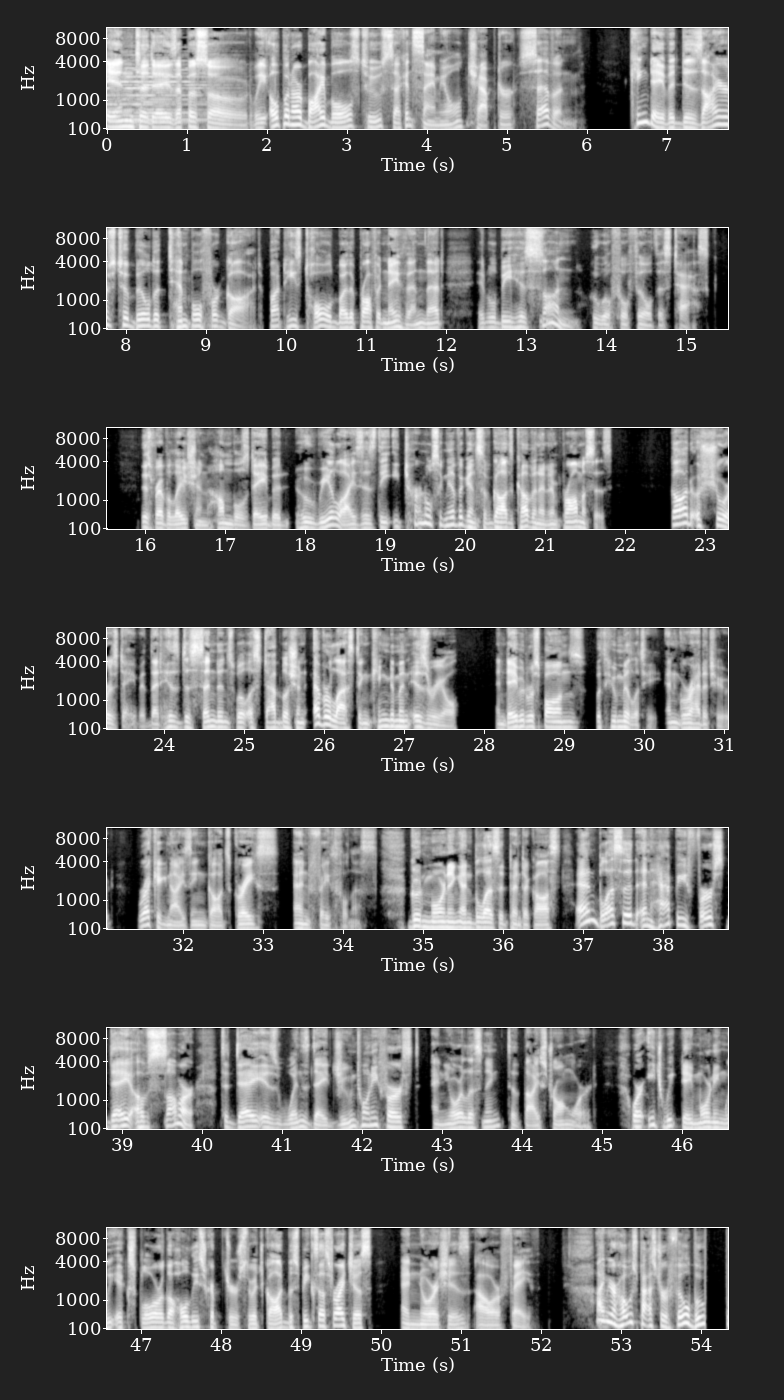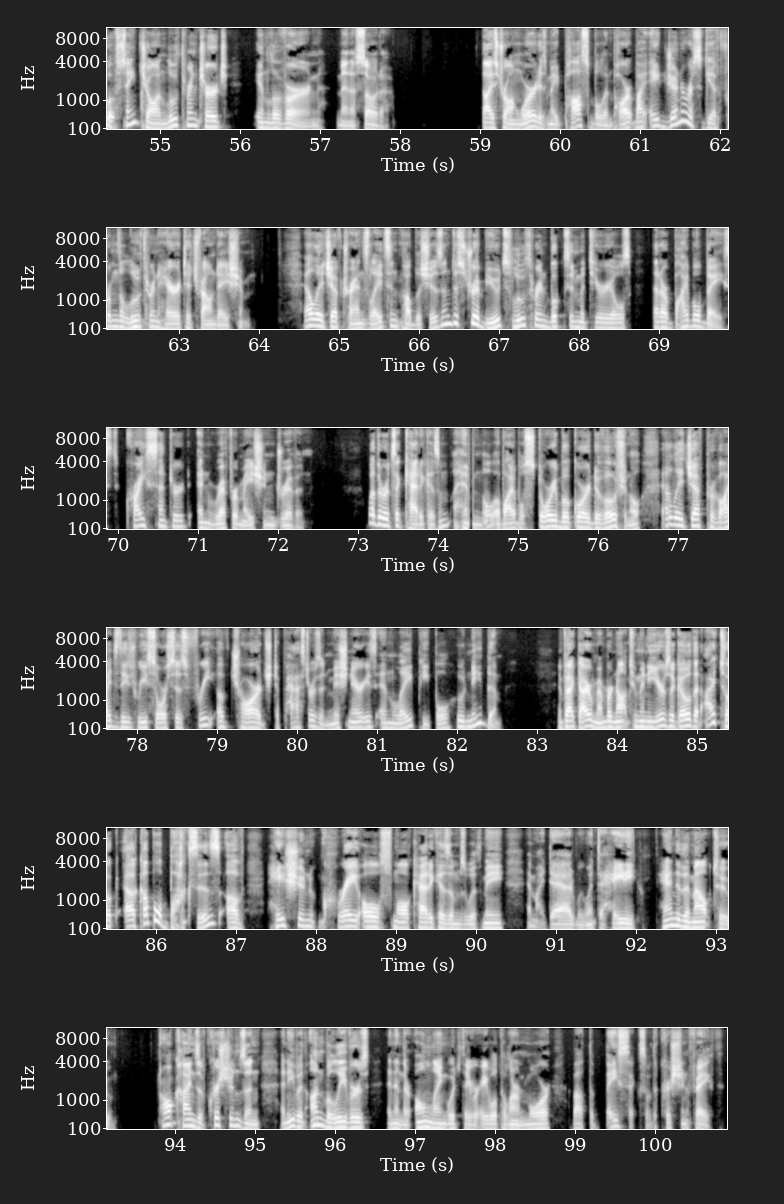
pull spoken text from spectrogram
In today's episode, we open our Bibles to 2 Samuel chapter 7. King David desires to build a temple for God, but he's told by the prophet Nathan that it will be his son who will fulfill this task. This revelation humbles David, who realizes the eternal significance of God's covenant and promises. God assures David that his descendants will establish an everlasting kingdom in Israel and David responds with humility and gratitude, recognizing God's grace and faithfulness. Good morning and blessed Pentecost, and blessed and happy first day of summer. Today is Wednesday, June 21st, and you're listening to Thy Strong Word, where each weekday morning we explore the Holy Scriptures through which God bespeaks us righteous and nourishes our faith. I'm your host, Pastor Phil Booe of St. John Lutheran Church in La Vergne, Minnesota. Thy Strong Word is made possible in part by a generous gift from the Lutheran Heritage Foundation. LHF translates and publishes and distributes Lutheran books and materials that are Bible based, Christ centered, and Reformation driven. Whether it's a catechism, a hymnal, a Bible storybook, or a devotional, LHF provides these resources free of charge to pastors and missionaries and lay people who need them. In fact, I remember not too many years ago that I took a couple boxes of Haitian Creole small catechisms with me and my dad. We went to Haiti, handed them out to all kinds of Christians and, and even unbelievers. And in their own language, they were able to learn more about the basics of the Christian faith.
